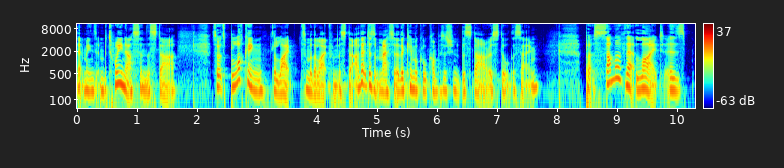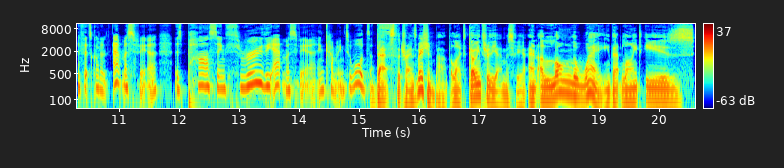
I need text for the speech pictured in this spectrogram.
That means in between us and the star. So it's blocking the light, some of the light from the star. That doesn't matter. The chemical composition of the star is still the same. But some of that light is, if it's got an atmosphere, is passing through the atmosphere and coming towards us. That's the transmission part. The light's going through the atmosphere, and along the way, that light is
